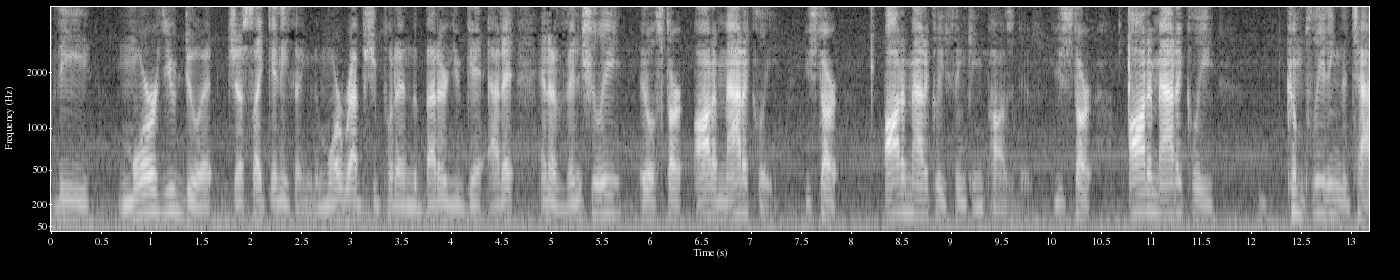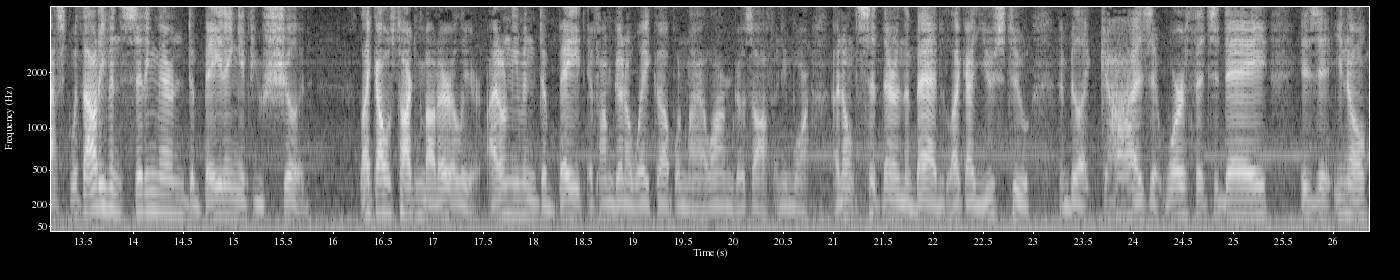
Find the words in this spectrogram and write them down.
the more you do it, just like anything, the more reps you put in, the better you get at it. And eventually it'll start automatically. You start automatically thinking positive. You start automatically completing the task without even sitting there and debating if you should. Like I was talking about earlier, I don't even debate if I'm gonna wake up when my alarm goes off anymore. I don't sit there in the bed like I used to and be like, God, is it worth it today? Is it, you know,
